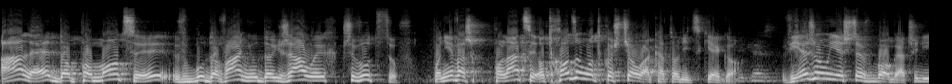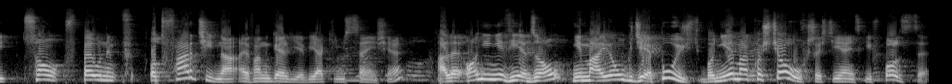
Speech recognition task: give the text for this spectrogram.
ale do pomocy w budowaniu dojrzałych przywódców. Ponieważ Polacy odchodzą od Kościoła katolickiego, wierzą jeszcze w Boga, czyli są w pełnym, otwarci na Ewangelię w jakimś sensie, ale oni nie wiedzą, nie mają gdzie pójść, bo nie ma kościołów chrześcijańskich w Polsce.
